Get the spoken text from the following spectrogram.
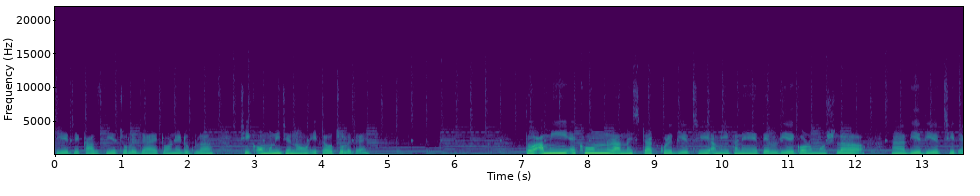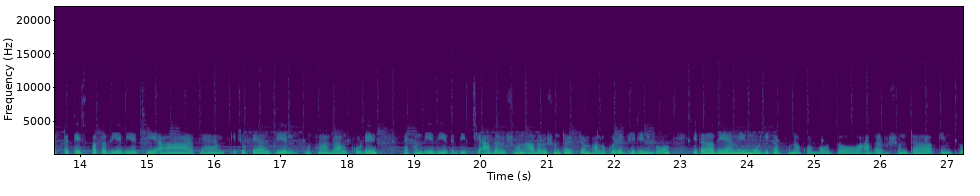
দিয়ে যে কাজ দিয়ে চলে যায় টর্নেডোগুলা, ঠিক অমনই যেন এটাও চলে যায়। তো আমি এখন রান্না স্টার্ট করে দিয়েছি। আমি এখানে তেল দিয়ে গরম মশলা দিয়ে দিয়েছি, একটা তেজপাতা দিয়ে দিয়েছি আর কিছু পেঁয়াজ দিয়ে লাল করে এখন দিয়ে দিয়ে দিচ্ছি আদা রসুন। আদা রসুনটা একটু ভালো করে ভেজে নিব। এটা দিয়ে আমি মুরগিটা ভুনা করব। তো আদা রসুনটা কিন্তু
